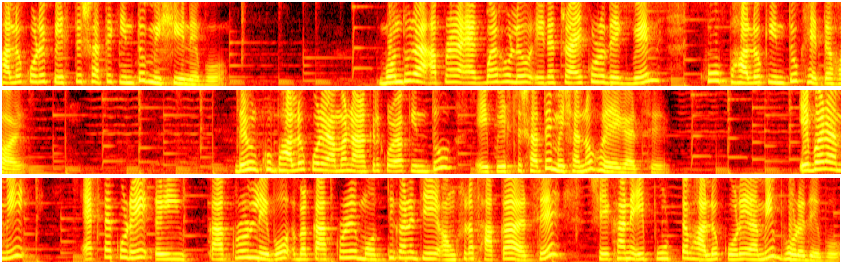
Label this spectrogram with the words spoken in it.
ভালো করে পেস্টের সাথে কিন্তু মিশিয়ে নেব। বন্ধুরা, আপনারা একবার হলেও এটা ট্রাই করে দেখবেন, খুব ভালো কিন্তু খেতে হয়। দেখুন, খুব ভালো করে আমার নারকেল কোড়া কিন্তু এই পেস্টের সাথে মেশানো হয়ে গেছে। এবার আমি একটা করে এই কাঁকরোল নেব। এবার কাঁকরোলের মধ্যেখানে যে অংশটা ফাঁকা আছে, সেখানে এই পুরটা ভালো করে আমি ভরে দেব।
